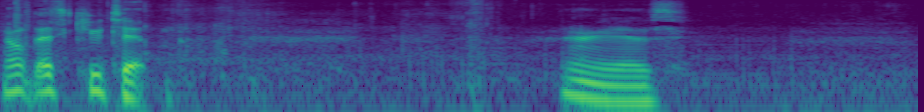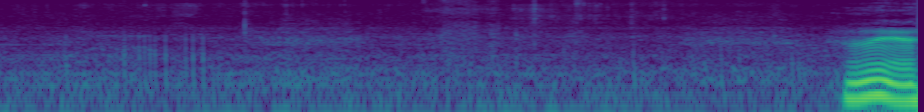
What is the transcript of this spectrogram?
Nope, that's Q-Tip. There he is. Oh yeah.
